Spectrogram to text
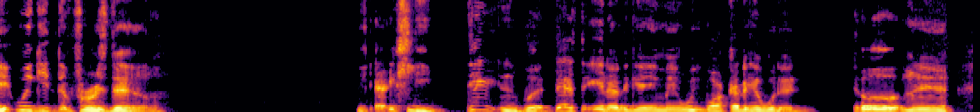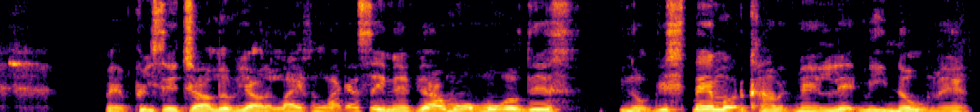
did we get the first down? We actually didn't, but that's the end of the game, man. We walk out of here with a dub, man. Man, appreciate y'all. Love y'all to life. And like I say, man, if y'all want more of this, you know, just spam up the comments, man. Let me know, man.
